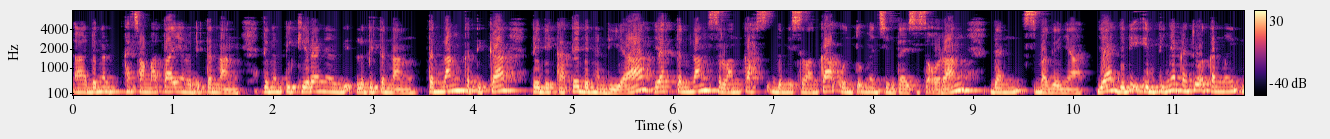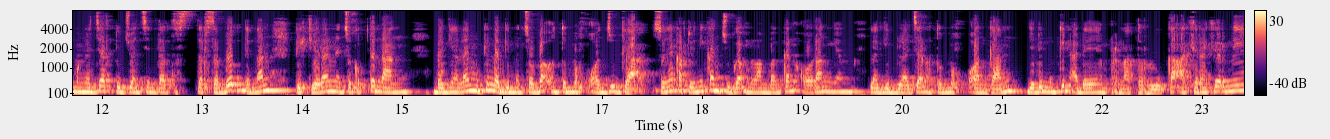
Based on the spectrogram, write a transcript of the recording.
uh, dengan kacamata yang lebih tenang, dengan pikiran yang lebih, lebih tenang. Tenang ketika PDKT dengan dia, ya, tenang selangkah demi selangkah untuk mencintai seseorang dan sebagainya. Ya, jadi intinya kan itu akan mengejar tujuan cinta tersebut dengan pikiran yang cukup tenang. Bagi yang lain mungkin lagi mencoba untuk move on juga. Soalnya kartu ini kan juga melambangkan orang yang lagi belajar untuk move on kan. Jadi mungkin ada yang pernah terluka akhir-akhir ini,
